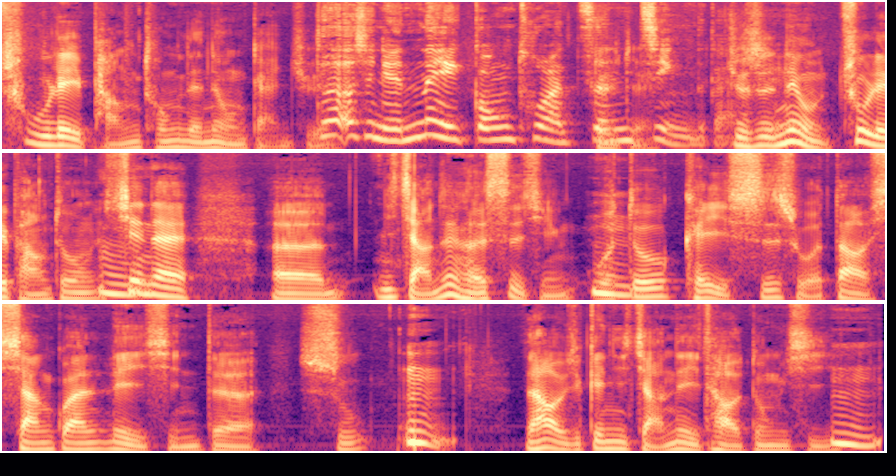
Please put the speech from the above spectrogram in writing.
触类旁通的那种感觉。对，而且你的内功突然增进的感觉，就是那种触类旁通。嗯、现在，呃，你讲任何事情，我都可以思索到相关类型的书，嗯。然后我就跟你讲那一套东西，嗯，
